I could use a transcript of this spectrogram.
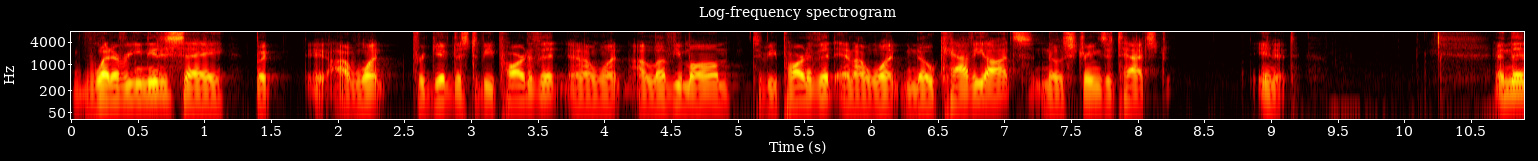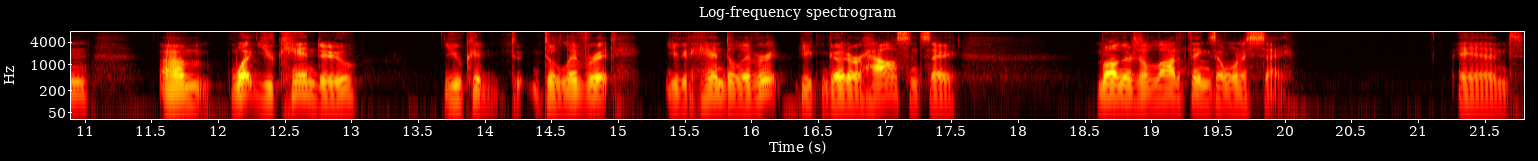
whatever you need to say, but I want forgiveness to be part of it. And I want I love you, mom, to be part of it. And I want no caveats, no strings attached in it. And then um, what you can do, you could d- deliver it, you could hand deliver it. You can go to her house and say, Mom, there's a lot of things I want to say and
